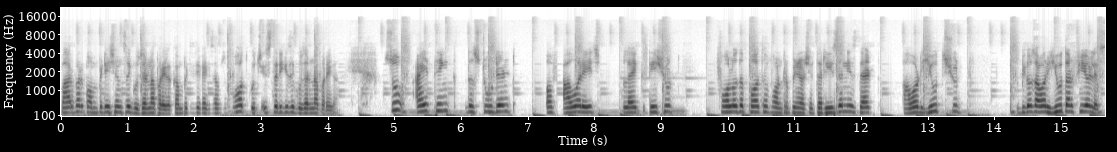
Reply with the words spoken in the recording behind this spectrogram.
बार बार कंपटीशन से गुजरना पड़ेगा कॉम्पिटिटिव एग्ज़ाम से बहुत कुछ इस तरीके से गुजरना पड़ेगा। So I think the student of our age like they should follow the path of entrepreneurship. The reason is that our youth should because our youth are fearless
